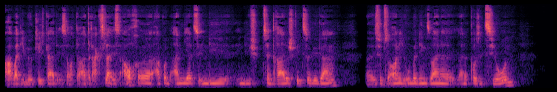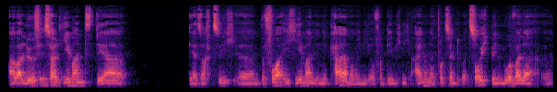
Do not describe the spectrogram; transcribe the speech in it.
Aber die Möglichkeit ist auch da. Draxler ist auch äh, ab und an jetzt in die, in die zentrale Spitze gegangen. Äh, ist jetzt auch nicht unbedingt seine, seine Position. Aber Löw ist halt jemand, der der sagt sich, äh, bevor ich jemanden in den Kader nominiere, von dem ich nicht 100% überzeugt bin, nur weil er, äh,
